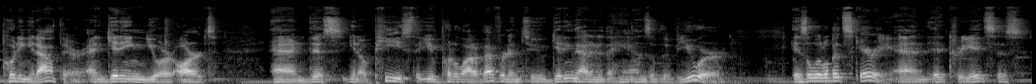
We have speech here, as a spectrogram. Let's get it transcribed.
putting it out there and getting your art and this you know piece that you've put a lot of effort into getting that into the hands of the viewer is a little bit scary. And it creates this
